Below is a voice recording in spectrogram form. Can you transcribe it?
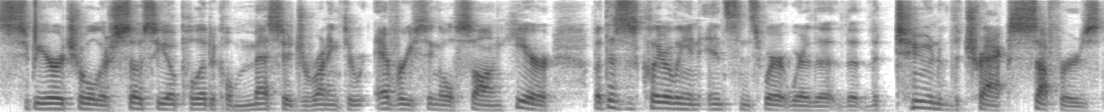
spiritual or socio-political message running through every single song here, but this is clearly an instance where, where the, the, the tune of the track suffers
